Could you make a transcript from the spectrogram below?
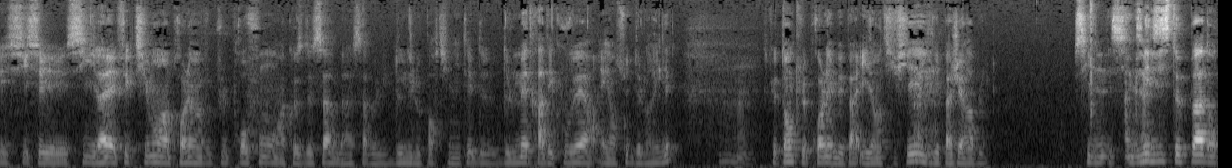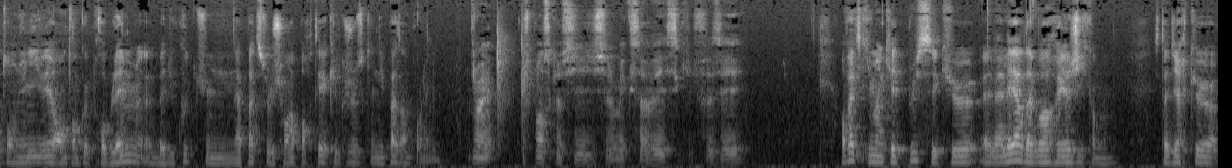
Et si c'est s'il a effectivement un problème un peu plus profond à cause de ça, bah, ça va lui donner l'opportunité de, de le mettre à découvert et ensuite de le régler. Parce que tant que le problème n'est pas identifié, il n'est pas gérable. S'il n'existe pas dans ton univers en tant que problème, bah, du coup tu n'as pas de solution à apporter à quelque chose qui n'est pas un problème. Ouais, je pense que si, si le mec savait ce qu'il faisait. En fait, ce qui m'inquiète plus, c'est qu'elle a l'air d'avoir réagi quand même. C'est-à-dire que,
